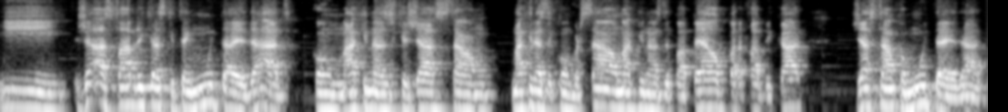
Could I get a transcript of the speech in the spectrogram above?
E já as fábricas que têm muita idade, com máquinas que já estão, máquinas de conversão, máquinas de papel para fabricar, já estão com muita idade.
